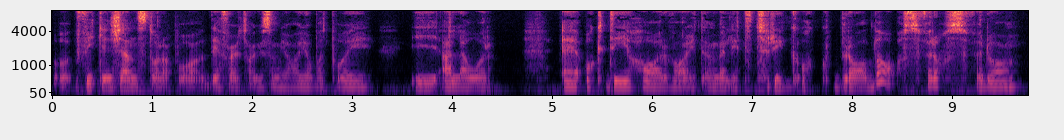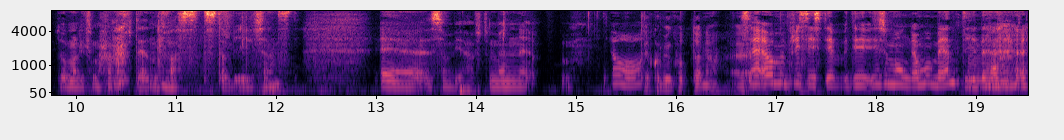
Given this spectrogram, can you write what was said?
och fick en tjänst då, då på det företaget som jag har jobbat på i, i alla år. Eh, och det har varit en väldigt trygg och bra bas för oss. För då, då har man liksom haft en fast stabil tjänst. Eh, som vi har haft. Men eh, ja. Det kommer kottarna. Eh, Så, ja men precis, det, det är så många moment i det här.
